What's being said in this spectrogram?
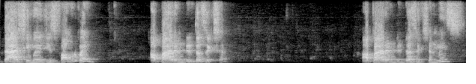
Dash image is formed by apparent intersection. Apparent intersection means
